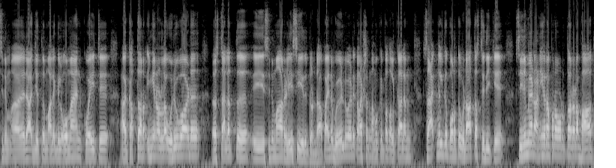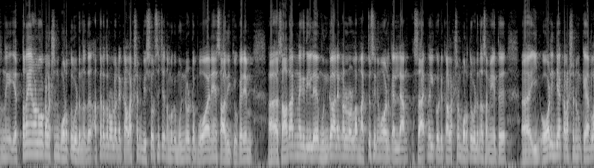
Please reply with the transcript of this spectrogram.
സിനിമ രാജ്യത്തും അല്ലെങ്കിൽ ഒമാൻ കുവൈറ്റ് ഖത്തർ ഖത്തർ ഇങ്ങനെയുള്ള ഒരുപാട് സ്ഥലത്ത് ഈ സിനിമ റിലീസ് ചെയ്തിട്ടുണ്ട്. അപ്പോൾ അതിന്റെ വേൾഡ് വൈഡ് കളക്ഷൻ നമുക്കിപ്പോൾ തൽക്കാലം സാഗ്നിൽക്ക് പുറത്ത് വിടാത്ത സ്ഥിതിക്ക് സിനിമയുടെ അണിയറ പ്രവർത്തകരുടെ ഭാഗത്തു നിന്ന് എത്രയാണോ കളക്ഷൻ പുറത്തു വിടുന്നത് അത്തരത്തിലുള്ള ഒരു കളക്ഷൻ വിശ്വസിച്ച് നമുക്ക് മുന്നോട്ട് പോകാനേ സാധിക്കൂ. കാര്യം സാധാരണഗതിയിൽ മുൻകാലങ്ങളിലുള്ള മറ്റു സിനിമകൾക്കെല്ലാം സാഗ്നിൽക്ക് ഒരു കളക്ഷൻ പുറത്തു വിടുന്ന സമയത്ത് ഓൾ ഇന്ത്യ കളക്ഷനും കേരള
